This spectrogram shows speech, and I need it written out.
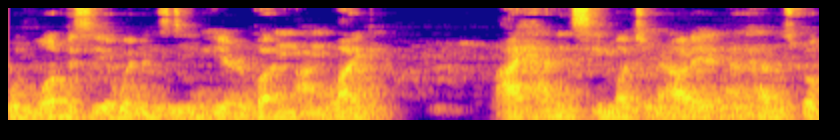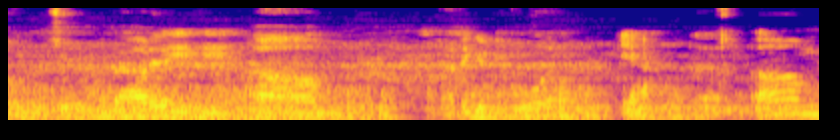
would love to see a women's team here. But mm-hmm. like, I haven't seen much about it. I haven't spoken with Jordan about it. Mm-hmm. Um, I think it'd be cool. Though. Yeah. Um,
